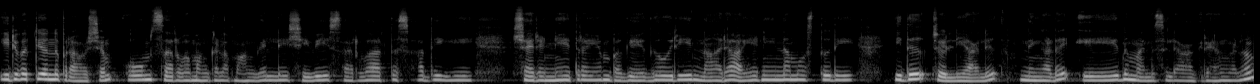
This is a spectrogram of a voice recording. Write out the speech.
ഇരുപത്തിയൊന്ന് പ്രാവശ്യം ഓം സർവമംഗള മംഗല്യേ ശിവേ സർവാർത്ഥ സാധികേ ശരണ്യേത്രയം ഭഗേ ഗൗരി നാരായണീ നമോസ്തുതി. ഇത് ചൊല്ലിയാൽ നിങ്ങളുടെ ഏത് മനസ്സിലെ ആഗ്രഹങ്ങളും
